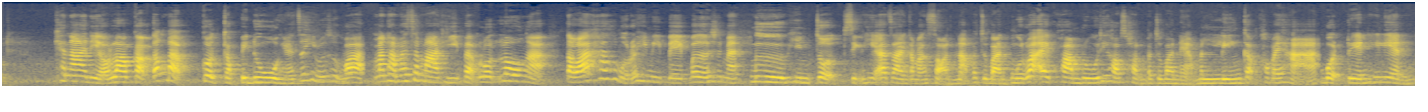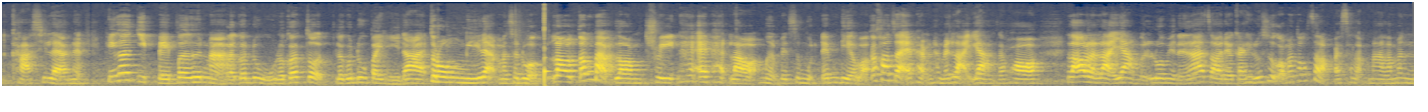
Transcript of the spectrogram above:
แค่หน้าเดียวเรากลับต้องแบบกดกลับไปดูอย่างเงี้ยซึ่งพิมรู้สึกว่ามันทำให้สมาธิแบบลดลงอะ่ะ แต่ว่าถ้าสมมติว่าพิมมีเปเปอร์ใช่ไหมมือพิมจดสิ่งที่อาจารย์กำลังสอนณปัจจุบันสมมติว่าไอความรู้ที่เขาสอนปัจจุบันเนี่ยมันลิงก์กับเข้าไปหาบทเรียนที่เรียนคลาสที่แล้วเนี่ยพิมก็หยิบเปเปอร์ขึ้นมาแล้วก็ดูแล้วก็จดแล้วก็ดูไปอย่างนี้ได้ ตรงนี้แหละมันสะดวกเราต้องแบบลอง treat ให้ iPad เราอะ่ะเหมือนเป็นสมุดเล่มเดียวอะ่ะก็เข้าใจ iPad มันทำได้หลายอย่างแต่พอเราเอาหลายๆอย่างมารวมอยู่ในหน้าจอเดียวกันที่รู้สึกว่ามันต้องสลับไปสลับมาแล้วมัน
